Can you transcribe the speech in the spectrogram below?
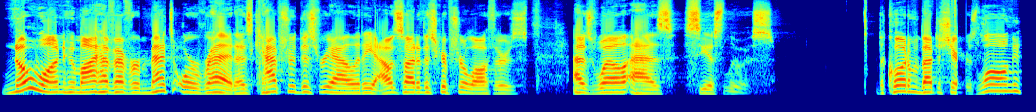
No one whom I have ever met or read has captured this reality outside of the scriptural authors, as well as C.S. Lewis. The quote I'm about to share is long,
